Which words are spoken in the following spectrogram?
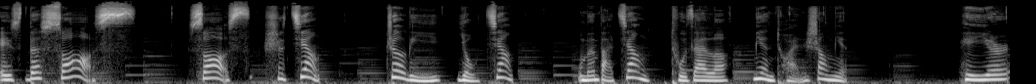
Here is the sauce. Sauce 是酱，这里有酱，我们把酱涂在了面团上面。Here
